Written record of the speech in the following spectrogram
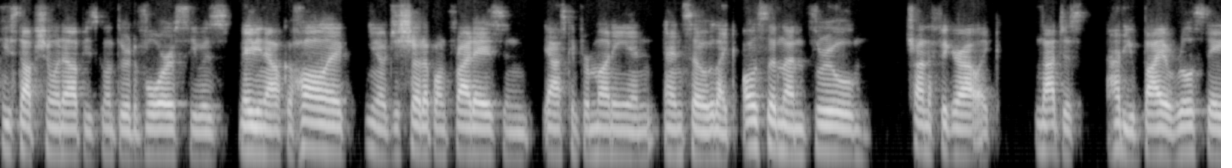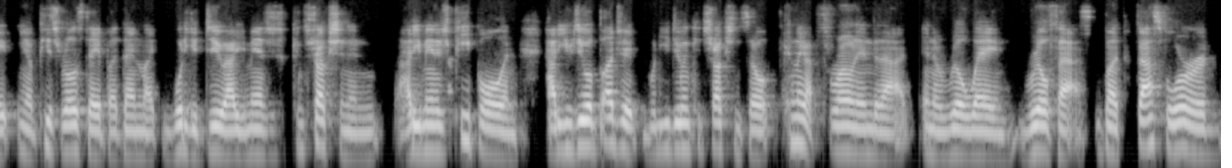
He stopped showing up. He's going through a divorce. He was maybe an alcoholic you know just showed up on fridays and asking for money. And and so like all of a sudden i'm through trying to figure out like not just how do you buy a real estate, you know, piece of real estate, but then like what do you do? How do you manage construction and how do you manage people and how do you do a budget? What do you do in construction? So kind of got thrown into that in a real way, real fast. But fast forward,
